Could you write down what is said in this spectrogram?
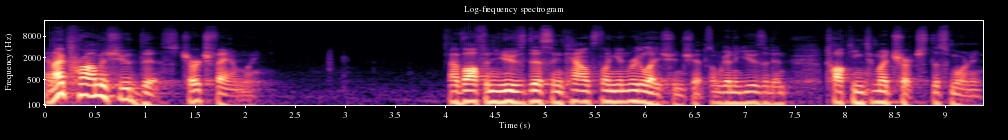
And I promise you this, church family. I've often used this in counseling and relationships. I'm going to use it in talking to my church this morning.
